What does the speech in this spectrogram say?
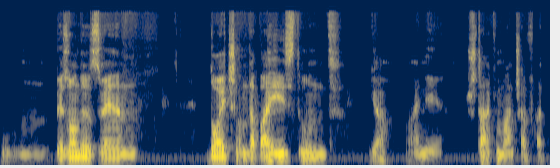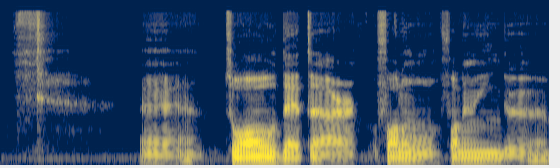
Und besonders wenn Deutschland dabei ist und ja, eine starke Mannschaft hat. Uh, to all that are follow, following the,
